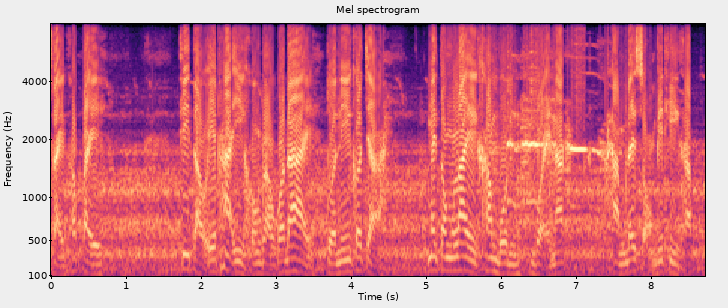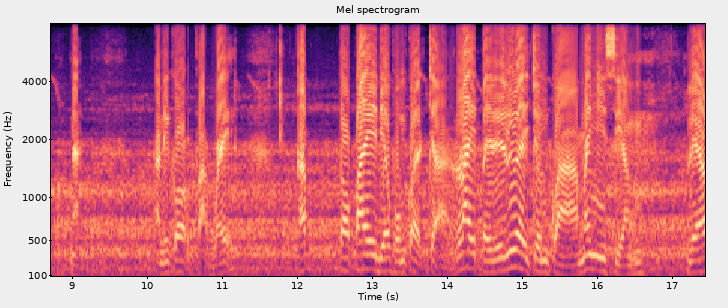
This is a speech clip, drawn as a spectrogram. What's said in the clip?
ใส่เข้าไปที่เต่า F5E ของเราก็ได้ ตัวนี้ก็จะไม่ต้องไล่ข้างบนบ่อยนักทำได้สองวิธีครับนะอันนี้ก็ฝากไว้ครับต่อไปเดี๋ยวผมก็จะไล่ไปเรื่อยๆ จนกว่าไม่มีเสียง แล้ว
